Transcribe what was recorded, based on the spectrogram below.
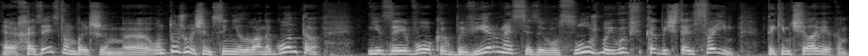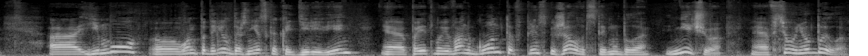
э, хозяйством большим, э, он тоже очень ценил Ивана Гонта, и за его как бы верность, за его службу, его как бы считали своим таким человеком. А ему он подарил даже несколько деревень, поэтому Иван Гонта, в принципе, жаловаться-то ему было нечего. Все у него было.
